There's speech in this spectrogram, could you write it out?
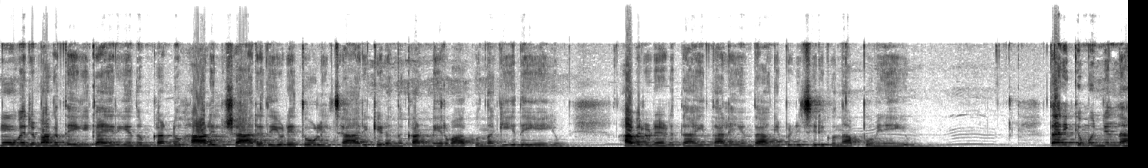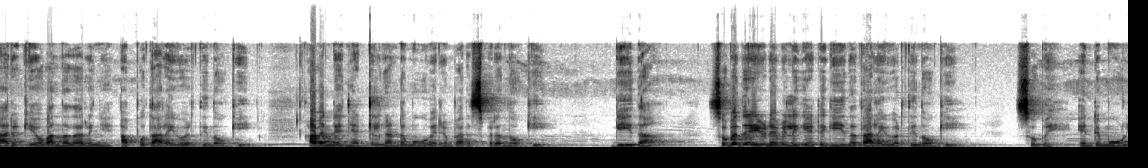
മൂവരും അകത്തേക്ക് കയറിയതും കണ്ടു ഹാളിൽ ശാരദയുടെ തോളിൽ ചാരിക്കിടന്ന് കണ്ണീർ വാക്കുന്ന ഗീതയെയും അവരുടെ അടുത്തായി തലയും താങ്ങി പിടിച്ചിരിക്കുന്ന അപ്പുവിനെയും. തനിക്ക് മുന്നിൽ ആരൊക്കെയോ വന്നതറിഞ്ഞ് അപ്പു തലയുയർത്തി നോക്കി. അവന്റെ ഞെട്ടൽ കണ്ട് മൂവരും പരസ്പരം നോക്കി. ഗീത സുഭദ്രയുടെ വിളി കേട്ട് ഗീത തലയുയർത്തി നോക്കി. സുബൈ എന്റെ മോൾ.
